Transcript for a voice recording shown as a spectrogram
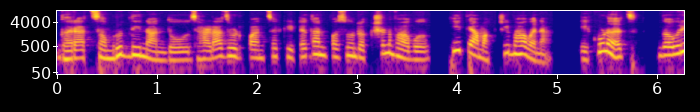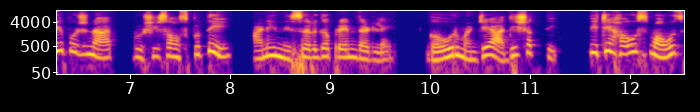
घरात समृद्धी नांदो झाडाझुडपांचं कीटकांपासून रक्षण व्हावं ही त्यामागची भावना. एकूणच गौरी पूजनात ऋषी संस्कृती आणि निसर्ग प्रेम दडले. गौर म्हणजे आदिशक्ती. तिची हौस मौज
